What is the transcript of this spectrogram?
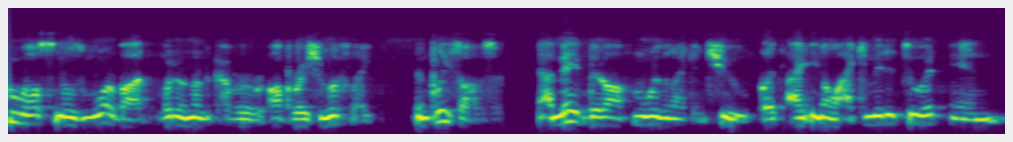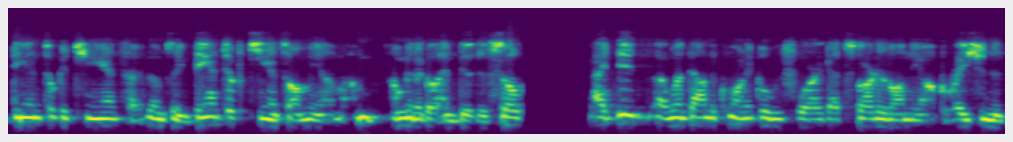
who else knows more about what an undercover operation looks like than police officers? I may have bit off more than I can chew, but I, you know, I committed to it, and Dan took a chance. I, I'm saying Dan took a chance on me. I'm, I'm, I'm going to go ahead and do this. So I did. I went down to Quantico before I got started on the operation, and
